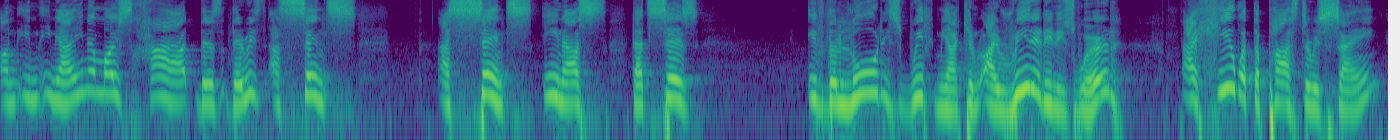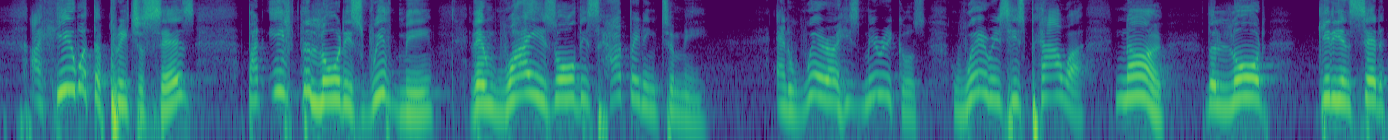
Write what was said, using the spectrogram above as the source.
on, in, in our innermost heart, there's, there is a sense a sense in us that says, if the Lord is with me, I can I read it in His Word, I hear what the pastor is saying, I hear what the preacher says, but if the Lord is with me, then why is all this happening to me? And where are his miracles? Where is his power? No, the Lord, Gideon said,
